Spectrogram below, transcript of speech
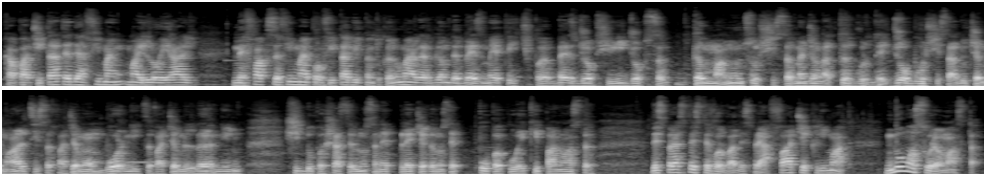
capacitatea de a fi mai, mai loiali, ne fac să fim mai profitabili pentru că nu mai alergăm de best metrici pe best job și e-job să dăm anunțuri și să mergem la târguri de joburi și să aducem alții, să facem onboarding, să facem learning și după șase luni să ne plece că nu se pupă cu echipa noastră. Despre asta este vorba, despre a face climat. Nu măsurăm asta.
